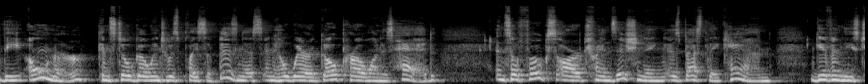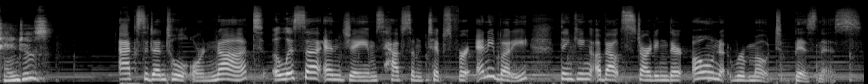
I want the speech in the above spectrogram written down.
the owner can still go into his place of business and he'll wear a GoPro on his head. And so folks are transitioning as best they can given these changes. Accidental or not, Elyssa and James have some tips for anybody thinking about starting their own remote business.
